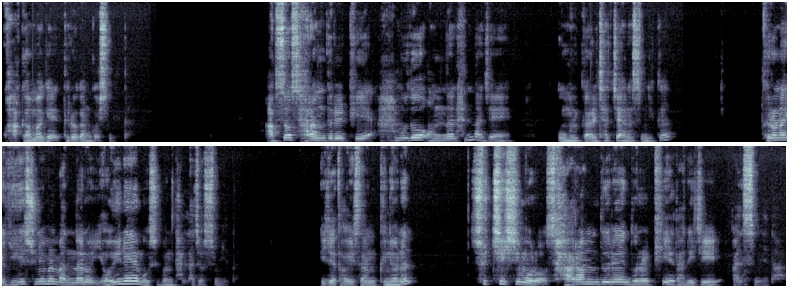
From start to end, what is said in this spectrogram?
과감하게 들어간 것입니다. 앞서 사람들을 피해 아무도 없는 한낮에 우물가를 찾지 않았습니까? 그러나 예수님을 만난 후 여인의 모습은 달라졌습니다. 이제 더 이상 그녀는 수치심으로 사람들의 눈을 피해 다니지 않습니다.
